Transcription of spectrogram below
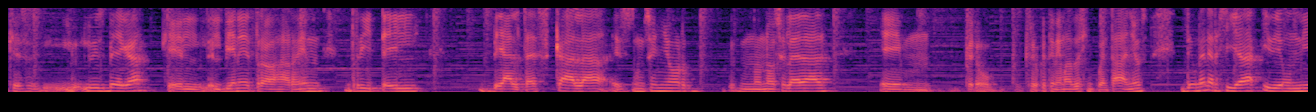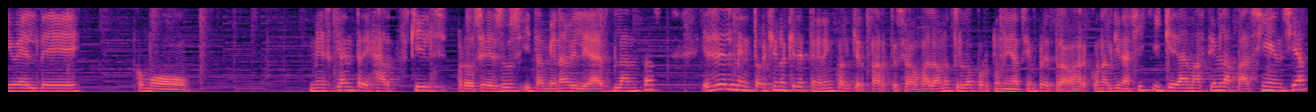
que es Luis Vega, que él, viene de trabajar en retail de alta escala, es un señor, no, no sé la edad, em, pero creo que tiene más de 50 años, de una energía y de un nivel de como mezcla entre hard skills, procesos y también habilidades blandas. Ese es el mentor que uno quiere tener en cualquier parte. O sea, ojalá uno tuviera la oportunidad siempre de trabajar con alguien así y que además tiene la paciencia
